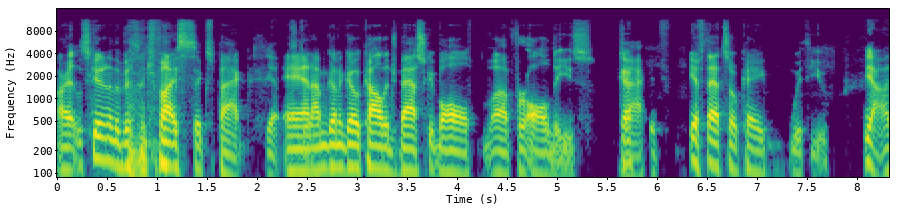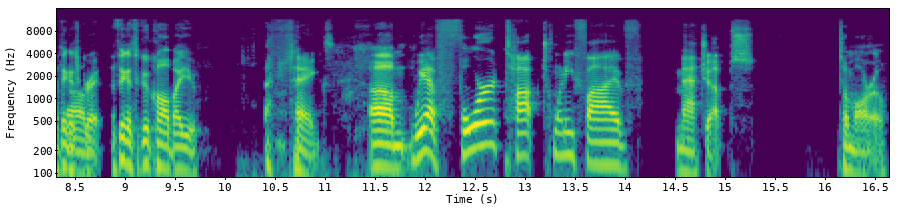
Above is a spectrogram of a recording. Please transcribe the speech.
All right. Let's get into the Village Vice six pack. Yeah. And I'm going to go college basketball uh, for all these, okay. Zac, if, if that's okay with you. Yeah. I think it's um, great. I think it's a good call by you. Thanks. Um, we have four top 25 matchups tomorrow.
